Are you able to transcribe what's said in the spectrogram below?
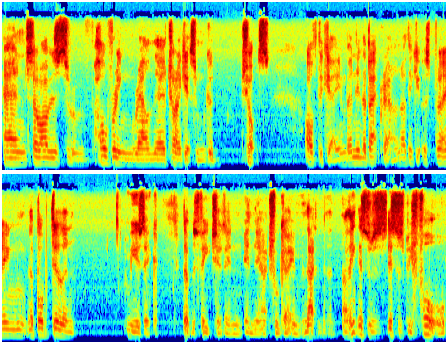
And so I was sort of hovering around there trying to get some good shots of the game. And in the background, I think it was playing the Bob Dylan music that was featured in, in the actual game. And that I think this was this was before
